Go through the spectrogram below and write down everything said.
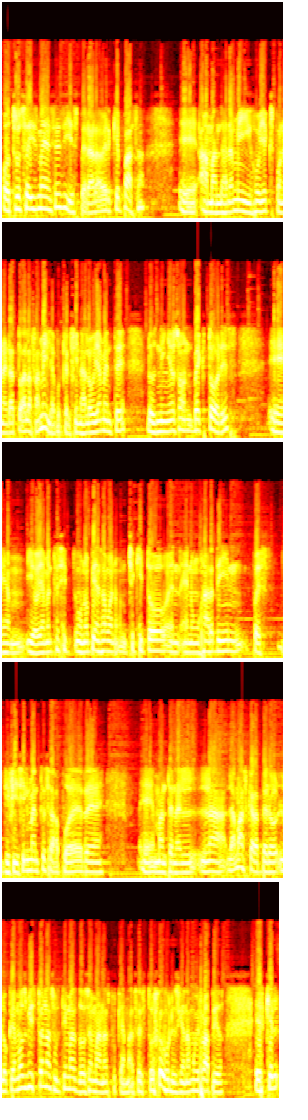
otros seis meses y esperar a ver qué pasa, eh, a mandar a mi hijo y exponer a toda la familia, porque al final obviamente los niños son vectores eh, y obviamente si uno piensa, bueno, un chiquito en, en, un jardín, pues difícilmente se va a poder... Eh, eh, mantener la, la, máscara. Pero lo que hemos visto en las últimas dos semanas, porque además esto evoluciona muy rápido, es que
